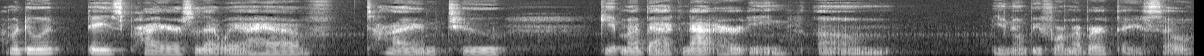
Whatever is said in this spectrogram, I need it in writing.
I'm gonna do it days prior so that way I have time to get my back not hurting, um, you know, before my birthday. So,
